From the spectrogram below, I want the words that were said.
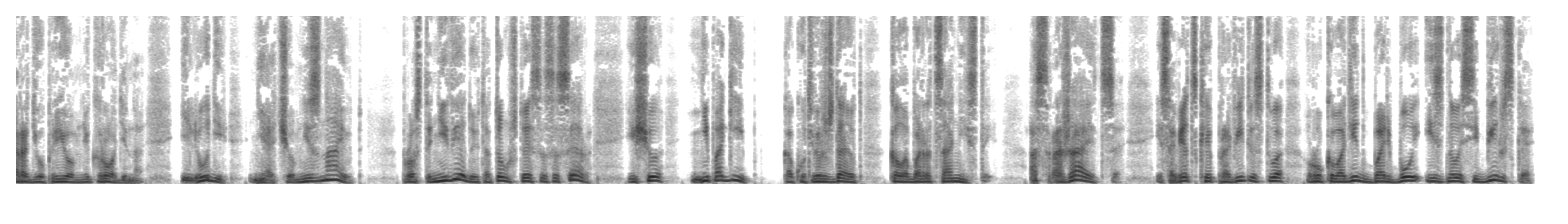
радиоприемник «Родина», и люди ни о чем не знают, просто не ведают о том, что СССР еще не погиб, как утверждают коллаборационисты, а сражается, и советское правительство руководит борьбой из Новосибирска,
